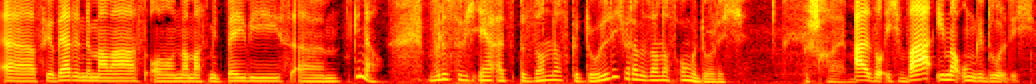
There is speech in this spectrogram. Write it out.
äh, für werdende Mamas und Mamas mit Babys, ähm, genau. Würdest du dich eher als besonders geduldig oder besonders ungeduldig beschreiben? Also, ich war immer ungeduldig.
